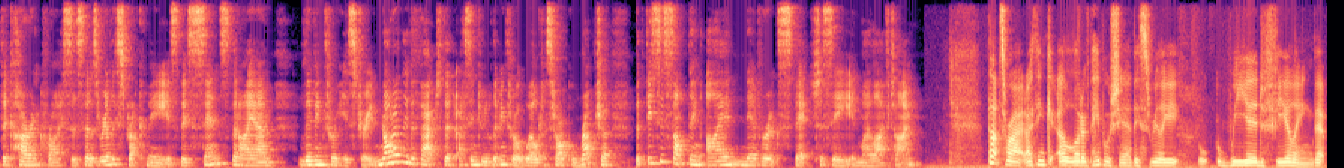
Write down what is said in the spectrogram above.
the current crisis that has really struck me is this sense that I am living through history. Not only the fact that I seem to be living through a world historical rupture, but this is something I never expect to see in my lifetime. That's right. I think a lot of people share this really weird feeling that,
